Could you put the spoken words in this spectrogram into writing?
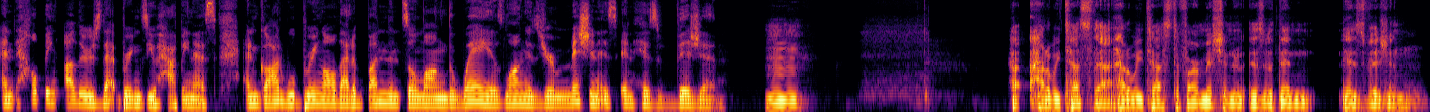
and helping others that brings you happiness. And God will bring all that abundance along the way as long as your mission is in his vision. Mm. How, how do we test that? How do we test if our mission is within his vision?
